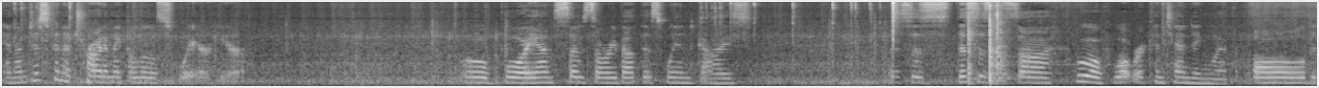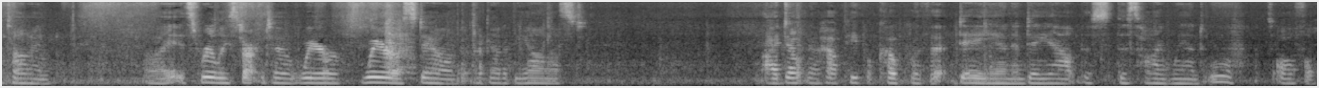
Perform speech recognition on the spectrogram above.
and I'm just going to try to make a little square here. Oh boy, I'm so sorry about this wind, guys. This is this is uh, whew, what we're contending with all the time. Uh, it's really starting to wear wear us down. I got to be honest. I don't know how people cope with it day in and day out. This this high wind. Ooh, it's awful.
